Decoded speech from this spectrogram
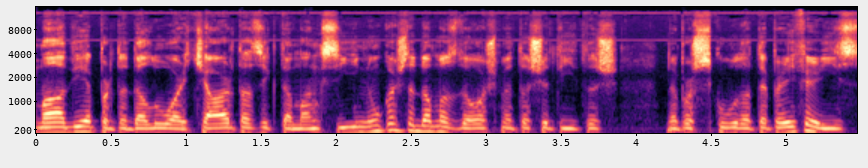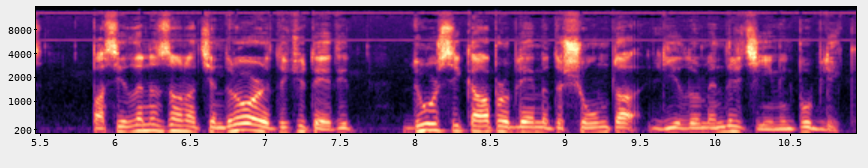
Madje, për të dalluar qartazi këtë mangësi nuk është e domosdoshme të shëtitësh nëpër skutat e periferisë pasi dhe në zonat qendrore të qytetit Durrësi ka probleme të shumta lidhur me ndriçimin publik.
